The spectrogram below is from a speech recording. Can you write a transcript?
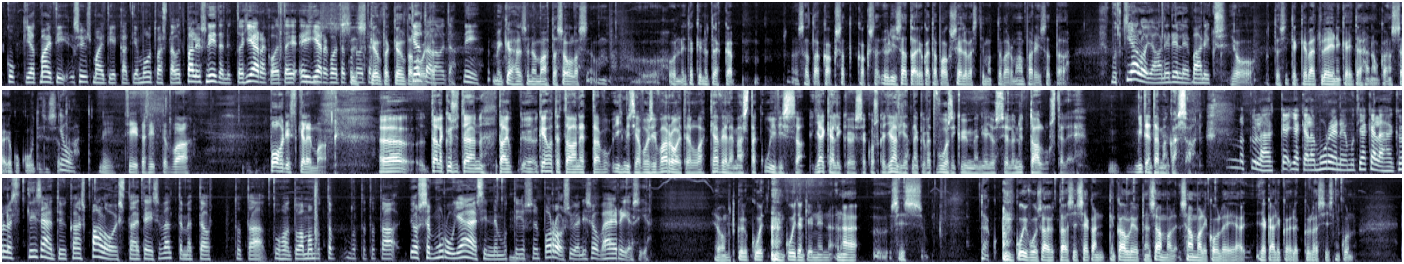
kukkijat, maiti, syysmaitiekat ja muut vastaavat. Paljon niitä nyt on hierakoita, ei hierakoita kuin siis noita kelta, keltanoita. keltanoita. Niin. Mikähän se nyt mahtaisi olla? On niitäkin nyt ehkä 100, 200, 200, yli 100 joka tapauksessa selvästi, mutta varmaan pari sataa. Mutta kieloja on edelleen vain yksi. Joo, mutta sitten kevät leinikeitähän on kanssa joku kuutisen sataa. Joo. Niin, siitä sitten vaan pohdiskelemaan. Täällä kysytään tai kehotetaan, että ihmisiä voisi varoitella kävelemästä kuivissa jäkäliköissä, koska jäljet näkyvät vuosikymmeniä, jos siellä nyt tallustelee. Miten tämän kanssa on? No kyllähän jäkälä murenee, mutta jäkälähän kyllä sit lisääntyy myös paloista, että ei se välttämättä ole tota, tuhon tuoma, mutta, mutta tota, jos se muru jää sinne, mutta mm. jos sen poro syö, niin se on vähän eri asia. Joo, mutta kyllä kuitenkin niin nämä siis tämä kuivuus aiheuttaa siis sekä niiden kallioiden sammalikoille ja jäkäliköille kyllä siis niin kuin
